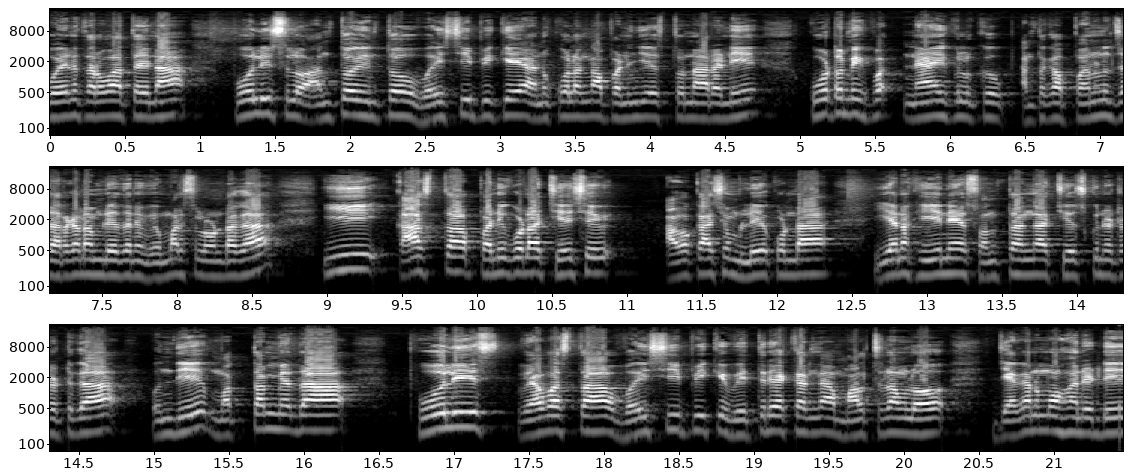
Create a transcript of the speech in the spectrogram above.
పోయిన తర్వాత అయినా పోలీసులు అంతో ఇంతో వైసీపీకే అనుకూలంగా పనిచేస్తున్నారని కూటమి నాయకులకు అంతగా పనులు జరగడం లేదని విమర్శలు ఉండగా ఈ కాస్త పని కూడా చేసే అవకాశం లేకుండా ఈయనకు ఈయనే సొంతంగా చేసుకునేటట్టుగా ఉంది. మొత్తం మీద పోలీస్ వ్యవస్థ వైసీపీకి వ్యతిరేకంగా మలచడంలో జగన్మోహన్ రెడ్డి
